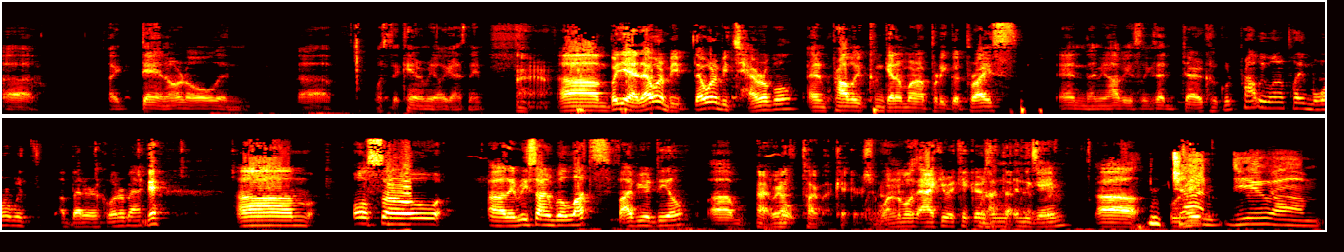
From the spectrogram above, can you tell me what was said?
uh, like Dan Arnold and uh, what's the can't remember the other guy's name. I don't know. Um, but yeah, that wouldn't be that wouldn't be terrible, and probably can get him on a pretty good price. And I mean, obviously, he said Jared Cook would probably want to play more with a better quarterback. Yeah. Um. Also, uh, they re-signed Wil Lutz, five-year deal. Um, All right, we don't have to talk about kickers. one of the most accurate kickers in, in the game. Uh, John, do you um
